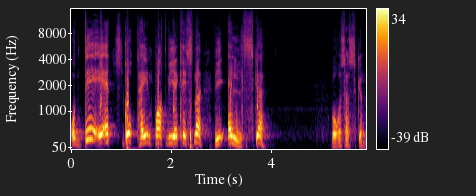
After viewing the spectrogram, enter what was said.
Og det er et godt tegn på at vi er kristne. Vi elsker våre søsken,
